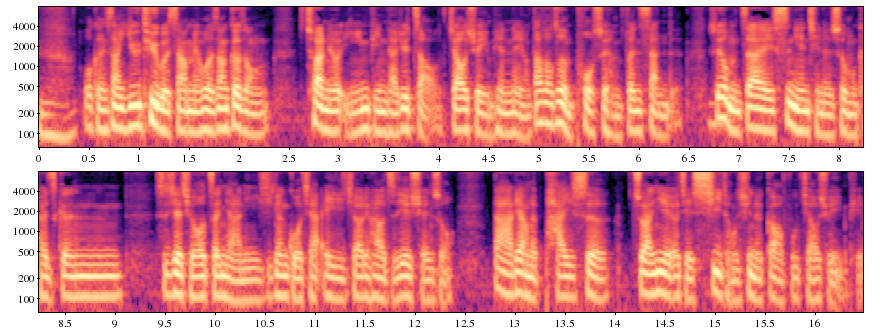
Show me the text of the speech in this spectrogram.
嗯，我可能上 YouTube 上面或者上各种串流影音平台去找教学影片内容，大多都很破碎、很分散的。所以我们在四年前的时候，我们开始跟世界球后曾雅妮以及跟国家 A 级教练还有职业选手大量的拍摄。专业而且系统性的高尔夫教学影片，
